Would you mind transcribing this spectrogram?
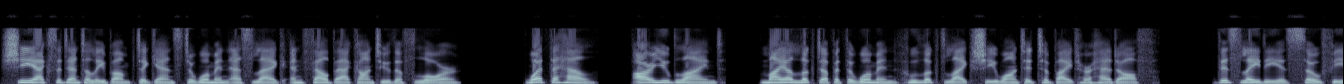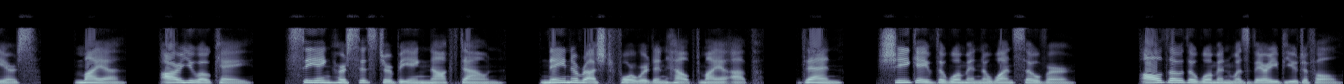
She accidentally bumped against a woman's leg and fell back onto the floor. What the hell? Are you blind? Maya looked up at the woman who looked like she wanted to bite her head off. This lady is so fierce. Maya, are you okay? Seeing her sister being knocked down, Naina rushed forward and helped Maya up. Then, she gave the woman a once over. Although the woman was very beautiful,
